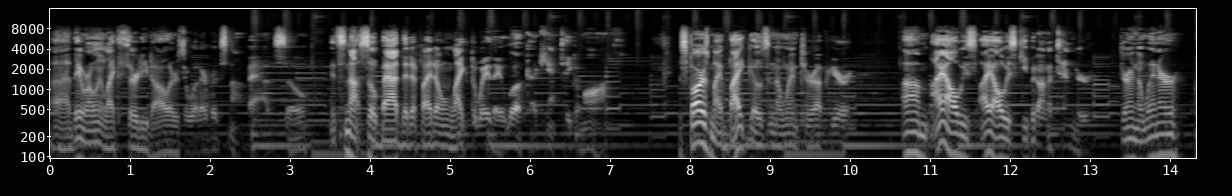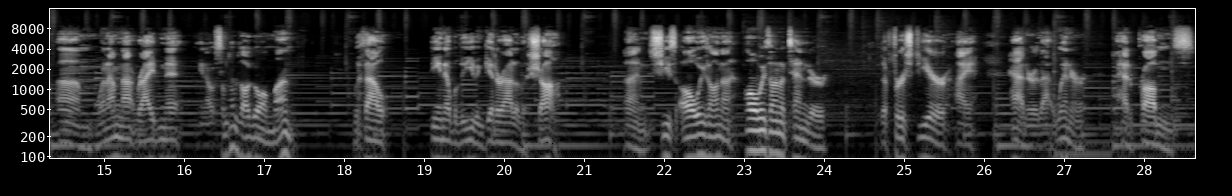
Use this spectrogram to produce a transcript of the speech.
Uh, they were only like thirty dollars or whatever. It's not bad. So it's not so bad that if I don't like the way they look, I can't take them off. As far as my bike goes in the winter up here, um, I always I always keep it on a tender during the winter. Um, when I'm not riding it, you know, sometimes I'll go a month without being able to even get her out of the shop. And she's always on a always on a tender. The first year I had her that winter, I had problems,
